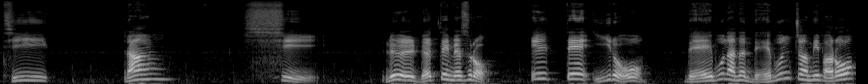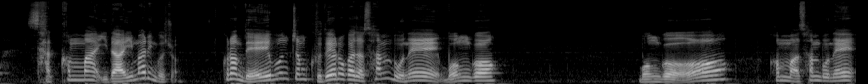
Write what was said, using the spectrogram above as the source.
D랑 C를 몇 대 몇으로 1대 2로 내분하는 내분점이 바로 4,2다 이 말인 거죠. 그럼 내분점 그대로 가자. 3분의 먼 거, 먼 거, 컴마 3분의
